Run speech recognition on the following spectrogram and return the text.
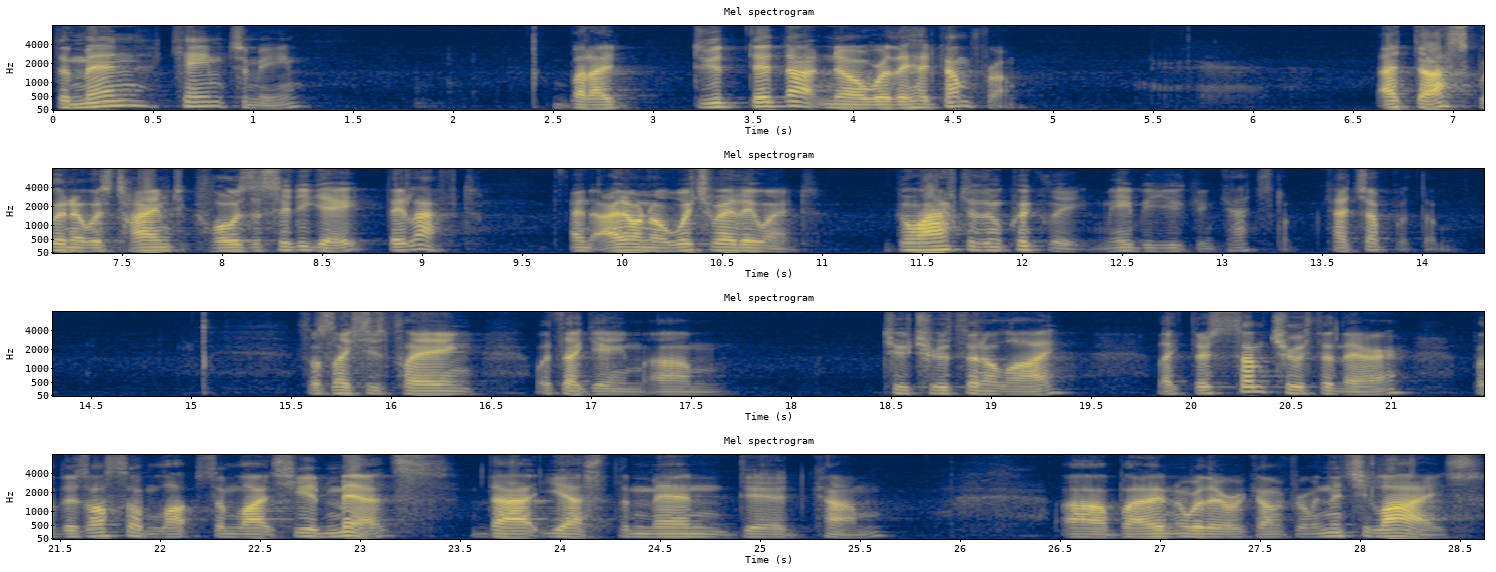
the men came to me, but I did not know where they had come from. At dusk, when it was time to close the city gate, they left. And I don't know which way they went. Go after them quickly. Maybe you can catch them, catch up with them. So it's like she's playing, what's that game? Um, Two Truths and a Lie. Like there's some truth in there, but there's also some lies. She admits that, yes, the men did come, uh, but I didn't know where they were coming from. And then she lies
